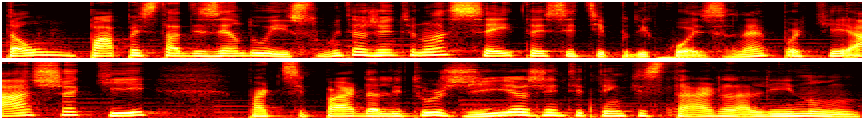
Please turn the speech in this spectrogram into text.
Então o Papa está dizendo isso. Muita gente não aceita esse tipo de coisa, né? Porque acha que participar da liturgia a gente tem que estar ali num,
